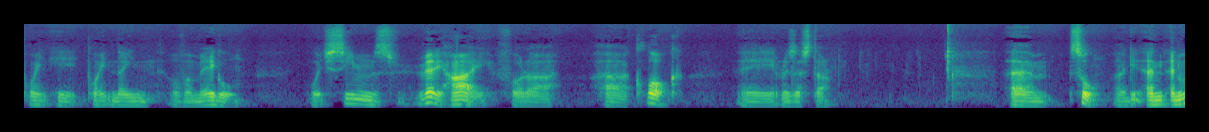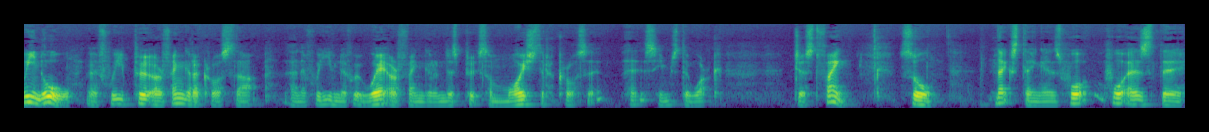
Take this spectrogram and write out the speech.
0.8, 0.9 of a megohm, which seems very high for a, a clock uh, resistor. Um, so, and, and we know if we put our finger across that, and if we even if we wet our finger and just put some moisture across it, it seems to work just fine. So, next thing is what what is the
